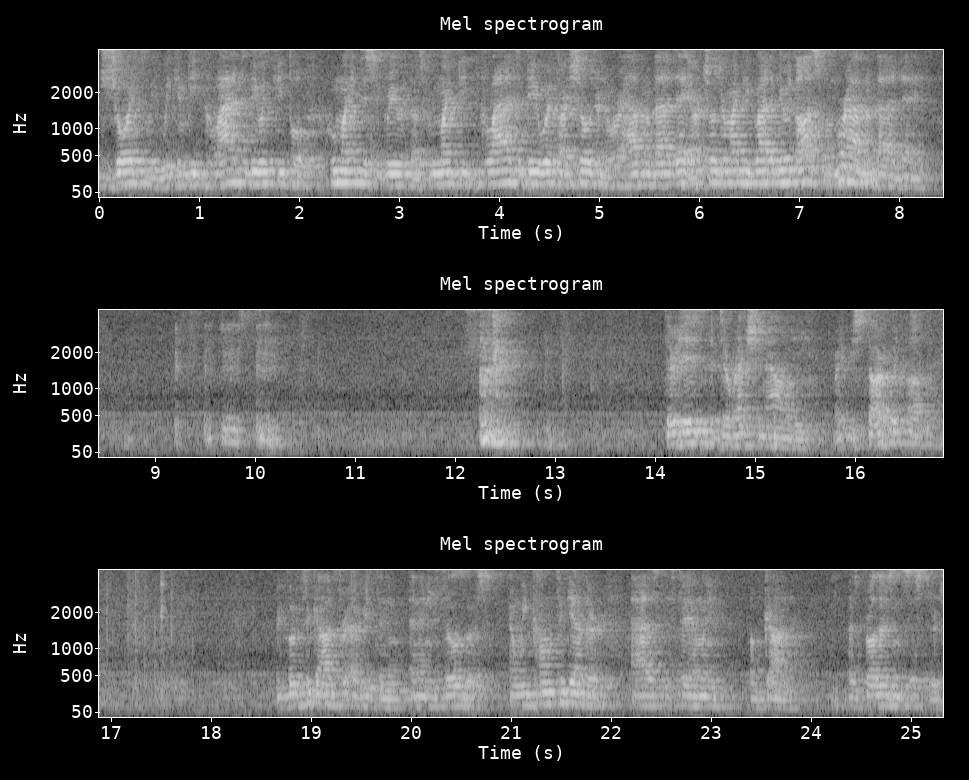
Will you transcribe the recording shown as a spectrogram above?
joyfully. We can be glad to be with people who might disagree with us. We might be glad to be with our children who are having a bad day. Our children might be glad to be with us when we're having a bad day. there is a directionality, right? We start with up. We look to God for everything, and then He fills us. And we come together as the family of God, as brothers and sisters.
